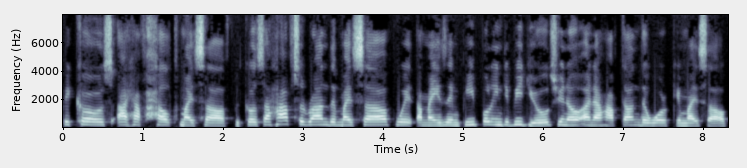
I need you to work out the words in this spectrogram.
because I have helped myself, because I have surrounded myself with amazing people, individuals, you know, and I have done the work in myself.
